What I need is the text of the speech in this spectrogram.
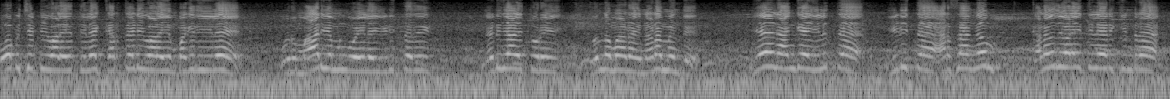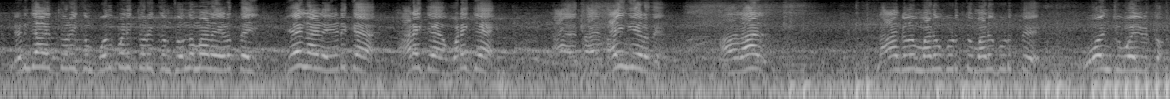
கோபிச்செட்டி வளையத்திலே கர்த்தடி வளையம் பகுதியிலே ஒரு மாரியம்மன் கோயிலை இடித்தது நெடுஞ்சாலைத்துறை சொந்தமான நடம் என்று. ஏன் அங்கே இழுத்த இடித்த அரசாங்கம் கனவு வளையத்தில் இருக்கின்ற நெடுஞ்சாலைத்துறைக்கும் பொதுப்பணித்துறைக்கும் சொந்தமான இடத்தை ஏன் எடுக்க அடைக்க உடைக்க த- தயங்குகிறது? அதனால் நாங்களும் மனு கொடுத்து மனு கொடுத்து ஓஞ்சு ஓய்விட்டோம்.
